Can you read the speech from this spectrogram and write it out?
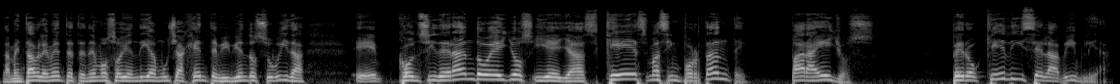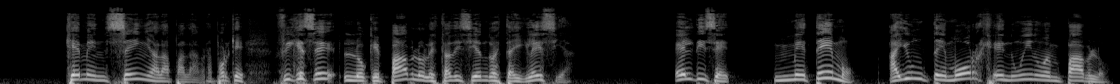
Lamentablemente tenemos hoy en día mucha gente viviendo su vida eh, considerando ellos y ellas qué es más importante para ellos. Pero ¿qué dice la Biblia? ¿Qué me enseña la palabra? Porque fíjese lo que Pablo le está diciendo a esta iglesia. Él dice, me temo, hay un temor genuino en Pablo,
